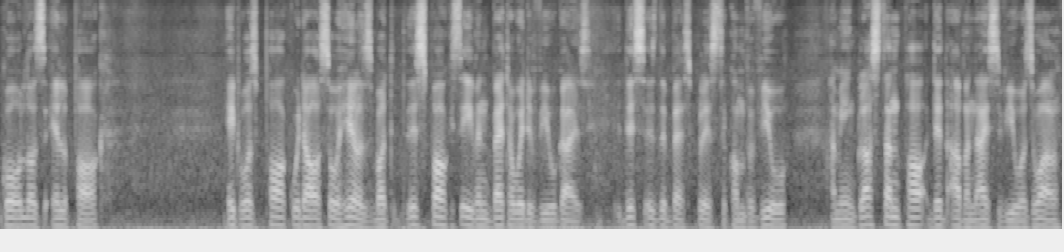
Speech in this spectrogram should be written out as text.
Golders Hill Park. It was park with also hills, but this park is even better with the view, guys. This is the best place to come for view. I mean, Gloucester Park did have a nice view as well,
